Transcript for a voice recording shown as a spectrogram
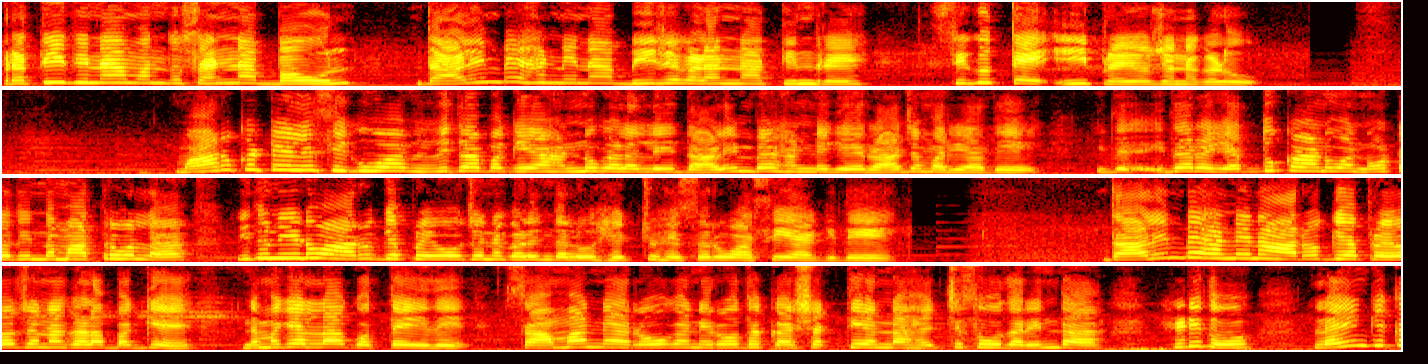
ಪ್ರತಿದಿನ ಒಂದು ಸಣ್ಣ ಬೌಲ್ ದಾಳಿಂಬೆ ಹಣ್ಣಿನ ಬೀಜಗಳನ್ನು ತಿಂದರೆ ಸಿಗುತ್ತೆ ಈ ಪ್ರಯೋಜನಗಳು. ಮಾರುಕಟ್ಟೆಯಲ್ಲಿ ಸಿಗುವ ವಿವಿಧ ಬಗೆಯ ಹಣ್ಣುಗಳಲ್ಲಿ ದಾಳಿಂಬೆ ಹಣ್ಣಿಗೆ ರಾಜಮರ್ಯಾದೆ. ಇದು, ಇದರ ಎದ್ದು ಕಾಣುವ ನೋಟದಿಂದ ಮಾತ್ರವಲ್ಲ, ಇದು ನೀಡುವ ಆರೋಗ್ಯ ಪ್ರಯೋಜನಗಳಿಂದಲೂ ಹೆಚ್ಚು ಹೆಸರುವಾಸಿಯಾಗಿದೆ. ದಾಳಿಂಬೆ ಹಣ್ಣಿನ ಆರೋಗ್ಯ ಪ್ರಯೋಜನಗಳ ಬಗ್ಗೆ ನಿಮಗೆಲ್ಲ ಗೊತ್ತೇ ಇದೆ. ಸಾಮಾನ್ಯ ರೋಗ ನಿರೋಧಕ ಶಕ್ತಿಯನ್ನು ಹೆಚ್ಚಿಸುವುದರಿಂದ ಹಿಡಿದು ಲೈಂಗಿಕ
